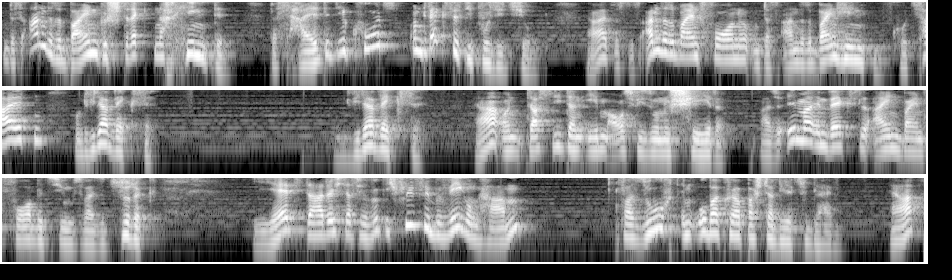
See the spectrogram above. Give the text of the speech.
und das andere Bein gestreckt nach hinten. Das haltet ihr kurz und wechselt die Position. Ja, jetzt ist das andere Bein vorne und das andere Bein hinten. Kurz halten und wieder wechseln. Und wieder wechseln. Ja, und das sieht dann eben aus wie so eine Schere. Also immer im Wechsel ein Bein vor beziehungsweise zurück. Jetzt dadurch, dass wir wirklich viel, viel Bewegung haben, versucht im Oberkörper stabil zu bleiben. Ja,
